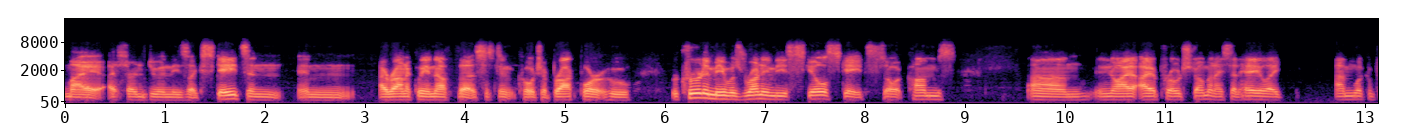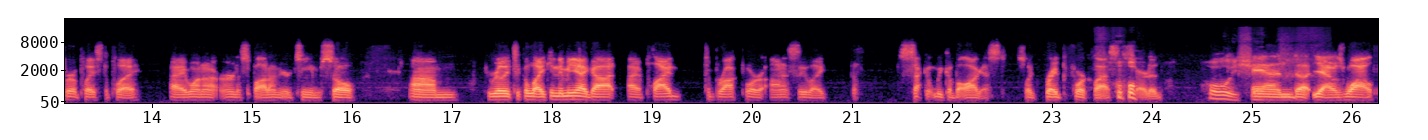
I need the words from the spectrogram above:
my I started doing these like skates, and and ironically enough, the assistant coach at Brockport who recruited me was running these skill skates. So it comes, um, you know, I, I approached him and I said, hey, like I'm looking for a place to play. I want to earn a spot on your team. So um, he really took a liking to me. I got I applied to Brockport honestly like the second week of August, so like right before classes started. Holy shit. And uh, yeah, it was wild.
